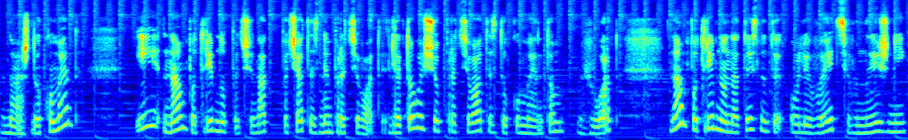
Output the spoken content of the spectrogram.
в наш документ, і нам потрібно починати, почати з ним працювати. Для того, щоб працювати з документом Word, нам потрібно натиснути олівець в нижній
